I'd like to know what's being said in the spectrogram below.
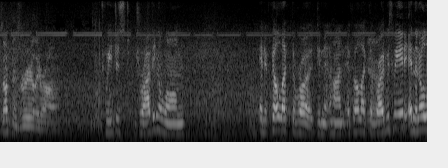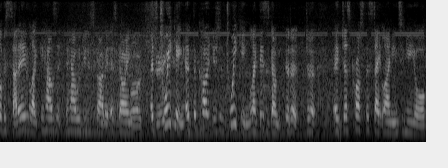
Something's really wrong. We're just driving along and it felt like the road, didn't it, hon? It felt like the road was weird, and then all of a sudden, like, how's it? How would you describe it? It's going, Well, it's, it's tweaking. At the coach is tweaking. Like this is going. It just crossed the state line into New York,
